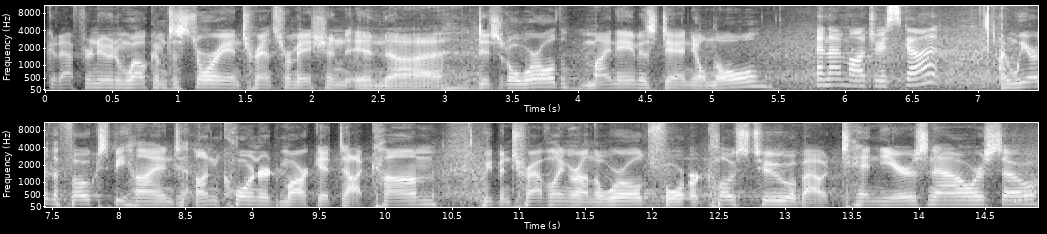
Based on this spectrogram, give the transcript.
Good afternoon and welcome to Story and Transformation in uh, Digital World. My name is Daniel Noll. And I'm Audrey Scott. And we are the folks behind uncorneredmarket.com. We've been traveling around the world for close to about 10 years now or so.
